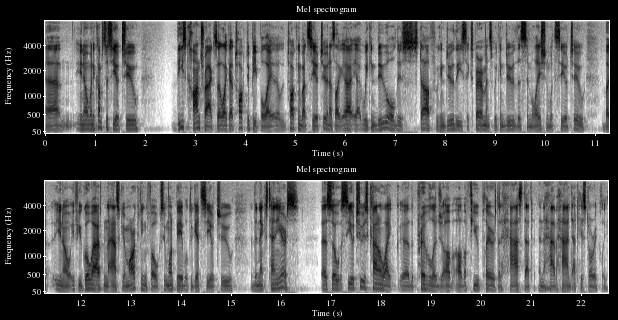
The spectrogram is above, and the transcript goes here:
um, you know when it comes to CO2, these contracts, like I talk to people like talking about CO2, and it's like, yeah, yeah, we can do all this stuff, we can do these experiments, we can do the simulation with CO2, but you know, if you go out and ask your marketing folks, you won't be able to get CO2 the next 10 years. Uh, so CO2 is kind of like uh, the privilege of, of a few players that has that and have had that historically,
